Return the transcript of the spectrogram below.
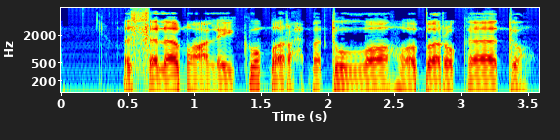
Wassalamualaikum warahmatullahi wabarakatuh.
